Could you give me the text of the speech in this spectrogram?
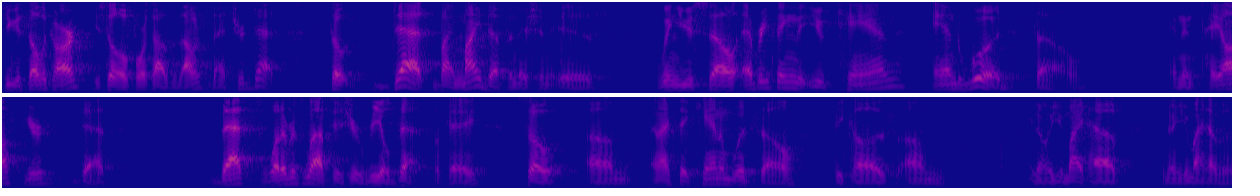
So you can sell the car, you still owe $4,000, that's your debt. So, debt, by my definition, is when you sell everything that you can and would sell, and then pay off your debts, that's whatever's left is your real debt, okay? So, um, and I say can and would sell because, um, you know, you might have, you know, you might have a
